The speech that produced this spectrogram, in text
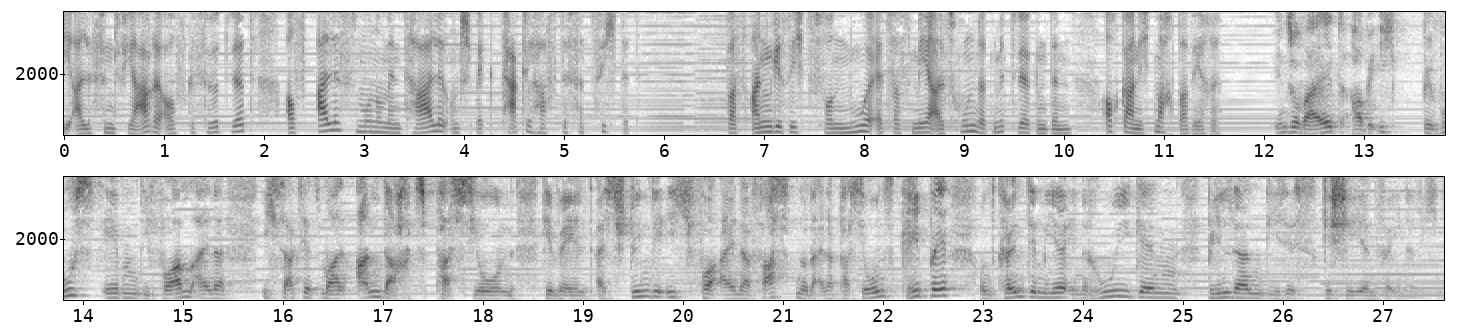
die alle fünf Jahre aufgeführt wird, auf alles Monumentale und Spektakelhafte verzichtet was angesichts von nur etwas mehr als 100 Mitwirkenden auch gar nicht machbar wäre. Insoweit habe ich bewusst eben die Form einer, ich sag's jetzt mal, Andachtspassion gewählt, als stünde ich vor einer Fasten- oder einer Passionskrippe und könnte mir in ruhigen Bildern dieses Geschehen verinnerlichen.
